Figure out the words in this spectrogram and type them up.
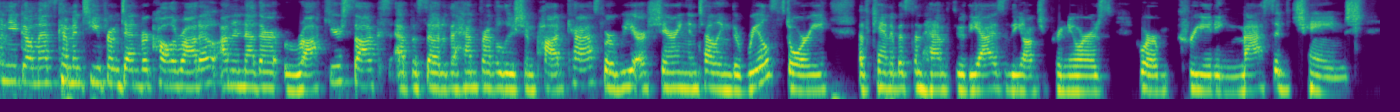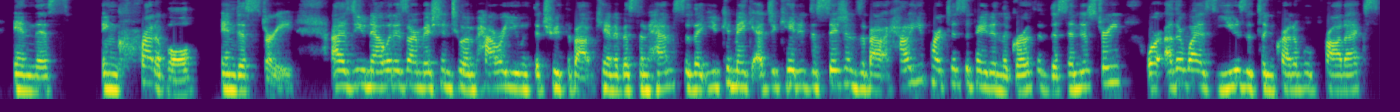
Sonia Gomez coming to you from Denver, Colorado on another Rock Your Socks episode of the Hemp Revolution podcast, where we are sharing and telling the real story of cannabis and hemp through the eyes of the entrepreneurs who are creating massive change in this incredible industry. As you know, it is our mission to empower you with the truth about cannabis and hemp so that you can make educated decisions about how you participate in the growth of this industry or otherwise use its incredible products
